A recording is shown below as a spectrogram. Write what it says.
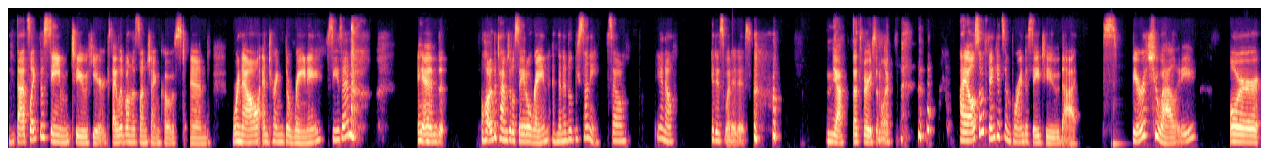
That's like the same too here because I live on the Sunshine Coast and we're now entering the rainy season. And a lot of the times it'll say it'll rain and then it'll be sunny. So, you know, it is what it is. Mm, yeah, that's very similar. I also think it's important to say too that spirituality or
